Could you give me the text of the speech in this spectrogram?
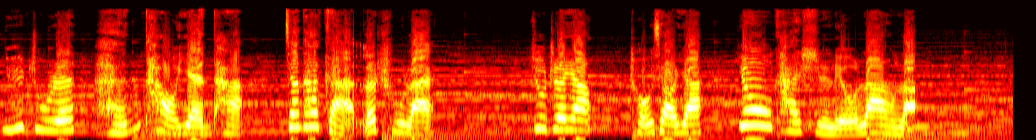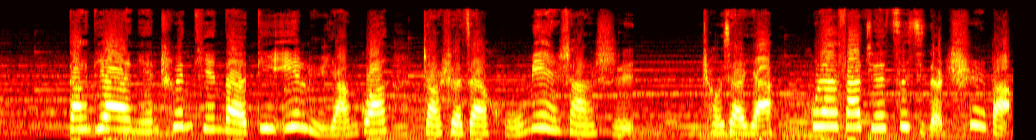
女主人很讨厌它。将它赶了出来。就这样，丑小鸭又开始流浪了。当第二年春天的第一缕阳光照射在湖面上时，丑小鸭忽然发觉自己的翅膀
